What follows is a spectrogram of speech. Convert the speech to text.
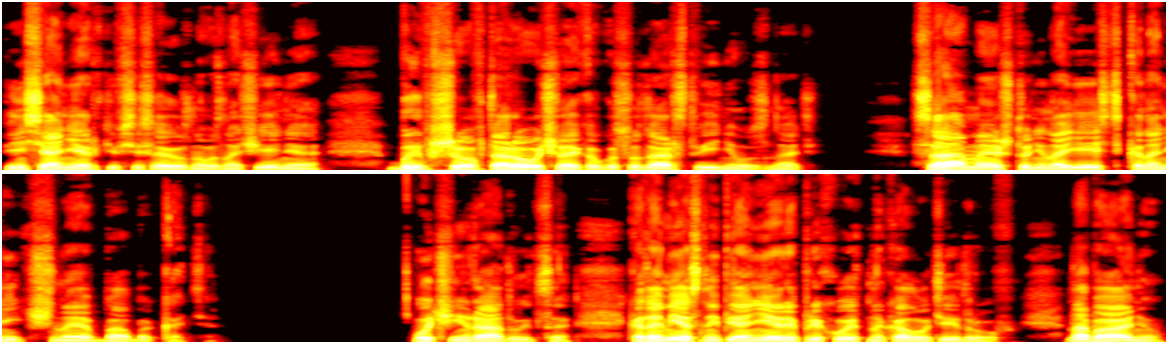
пенсионерки всесоюзного значения, бывшего второго человека в государстве и не узнать. Самое, что ни на есть, каноничная баба Катя. Очень радуется, когда местные пионеры приходят на колоте и дров. На баню.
